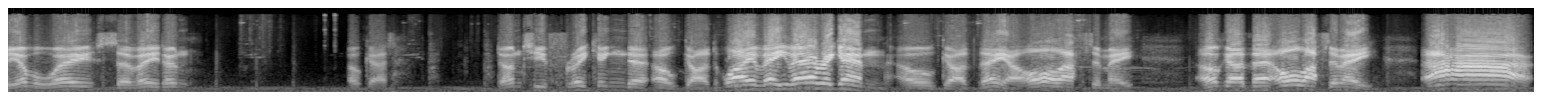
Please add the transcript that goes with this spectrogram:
The other way so they don't... Oh god. Don't you freaking dare... Oh god, why are they there again? Oh god, they are all after me. Oh god, they're all after me. Ah!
